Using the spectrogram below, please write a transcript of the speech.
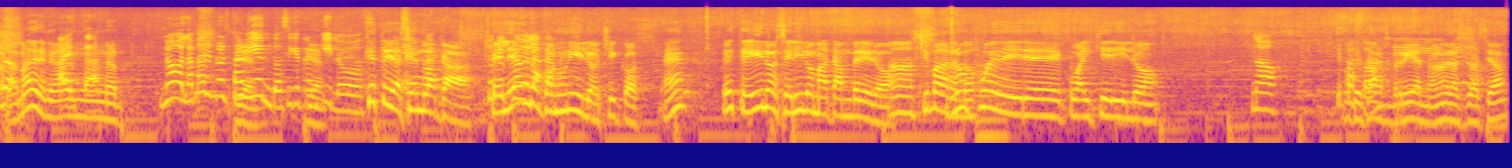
La madre me va a Ahí dar una... No, la madre no está Bien, viendo, así que bien. tranquilo vos. ¿Qué estoy haciendo acá? Yo te Peleando la con un hilo, chicos. ¿eh? Este hilo es el hilo matambrero. Ah, ¿quién va ganando? No puede ir eh, cualquier hilo. No. ¿Qué Vos te pasó? estás riendo, ¿no? De la situación.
